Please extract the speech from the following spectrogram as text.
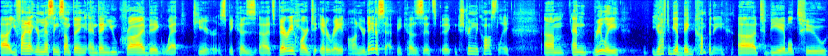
Uh, you find out you're missing something, and then you cry big, wet tears because it's very hard to iterate on your data set because it's extremely costly. Um, and really, you have to be a big company to be able to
